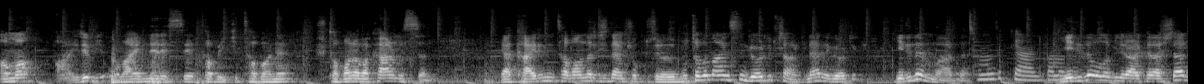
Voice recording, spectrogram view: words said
Ama ayrı bir olay neresi? Tabii ki tabanı. Şu tabana bakar mısın? Ya Kyrie'nin tabanları cidden çok güzel oluyor. Bu tabanın aynısını gördük sanki. Nerede gördük? 7'de mi vardı? Tanıdık geldi bana. 7'de olabilir arkadaşlar.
